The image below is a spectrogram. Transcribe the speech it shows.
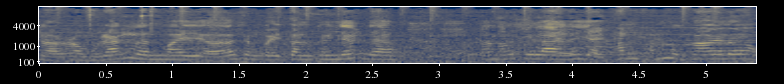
trò rồng rắn lên mây ở sân bay Tân Sơn Nhất nha. Nó nói cái lai nó dày thăm thẳm một coi luôn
